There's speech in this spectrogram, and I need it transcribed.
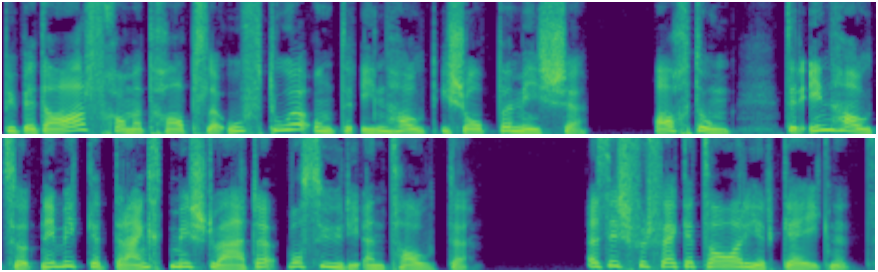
Bei Bedarf kann man die Kapseln auftun und den Inhalt in Schoppen mischen. Achtung, der Inhalt sollte nicht mit Getränken gemischt werden, die Säure enthalten. Es ist für Vegetarier geeignet.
